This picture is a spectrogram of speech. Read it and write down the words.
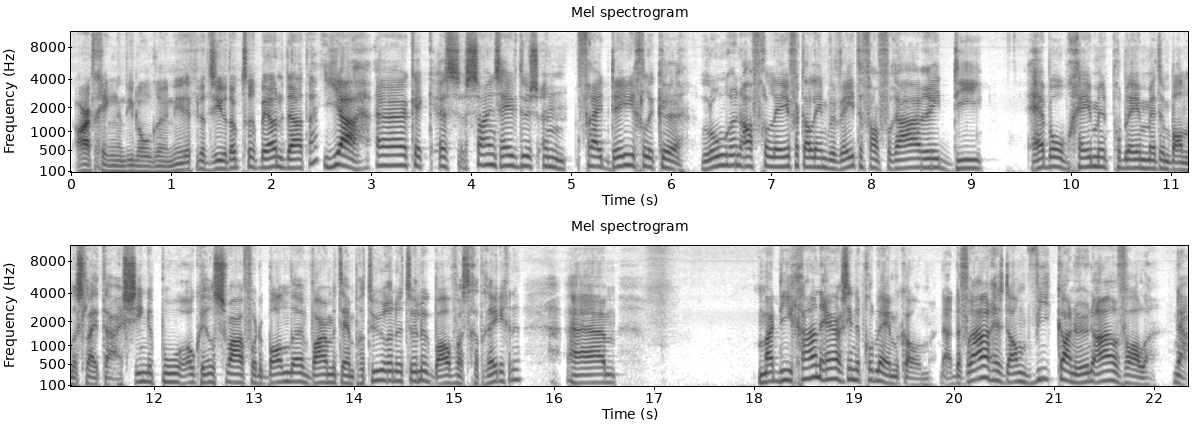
hard ging in die longrun. Heb je dat, zie je dat ook terug bij jou in de data? Ja, eh, kijk, eh, Sainz heeft dus een vrij degelijke longrun afgeleverd. Alleen we weten van Ferrari, die hebben op een gegeven moment problemen met hun bandenslijtage. Singapore ook heel zwaar voor de banden. Warme temperaturen natuurlijk, behalve als het gaat regenen. Ehm, maar die gaan ergens in de problemen komen. Nou, de vraag is dan, wie kan hun aanvallen? Nou,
